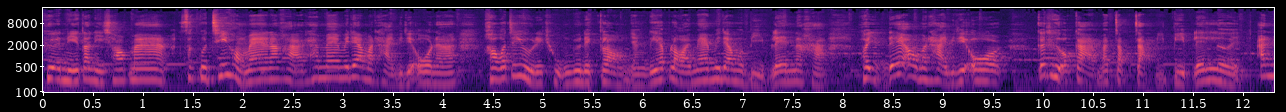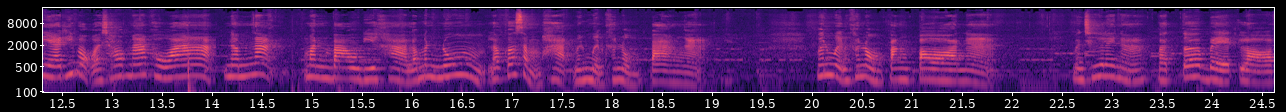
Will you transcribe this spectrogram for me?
คืออันนี้ตอนนี้ชอบมากสกุชชี่ของแม่นะคะ ถ้าแม่ไม่ได้เอามาถ่ายวิดีโอนะเขาก็จะอยู่ในถุงอยู่ในกล่องอย่างเรียบร้อยแม่ไม่ได้เอามาบีบเล่นนะคะพอได้เอามาถ่ายวิดีโอ ก็ถือโอกาสมาจับจับบีบบีบเล่นเลย อันเนี้ยที่บอกว่าชอบมากเพราะว่าน้ำหนักมันเบาดีค่ะ แล้วมันนุ่มแล้วก็สัมผัสมันเหมือนขนมปังอะ่ะมันเหมือนขนมปังปอนอะ่ะ มันชื่ออะไรนะ Butter Bread Loaf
